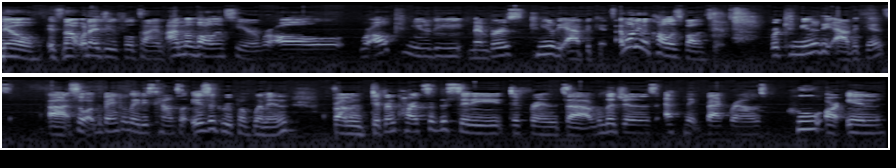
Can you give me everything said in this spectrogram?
No, it's not what I do full time. I'm a volunteer. We're all we're all community members, community advocates. I won't even call us volunteers. We're community advocates. Uh, so the Banker Ladies Council is a group of women from different parts of the city, different uh, religions, ethnic backgrounds, who are in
